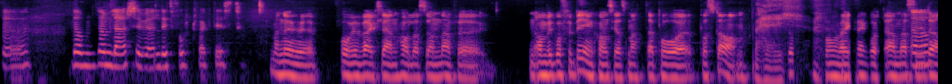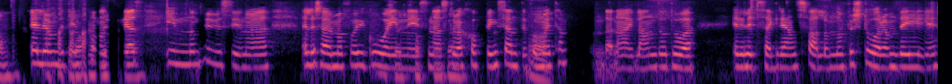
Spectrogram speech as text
Så, de, de lär sig väldigt fort faktiskt. Men nu får vi verkligen hålla oss undan för om vi går förbi en konstgräsmatta på, på stan, Nej. då får man verkligen gå till andra Ja. sidan. Eller om det finns Ja. konstgräs inomhus i några, eller så här, man får ju gå in i sådana här stora shoppingcenter får Ja. man ju ta med hundarna ibland och då är det lite så här gränsfall om de förstår om det är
